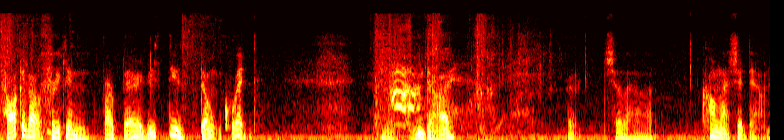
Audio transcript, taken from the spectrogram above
Talk about freaking barbaric. These dudes don't quit. You die. Bro, chill the hell out. Calm that shit down.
